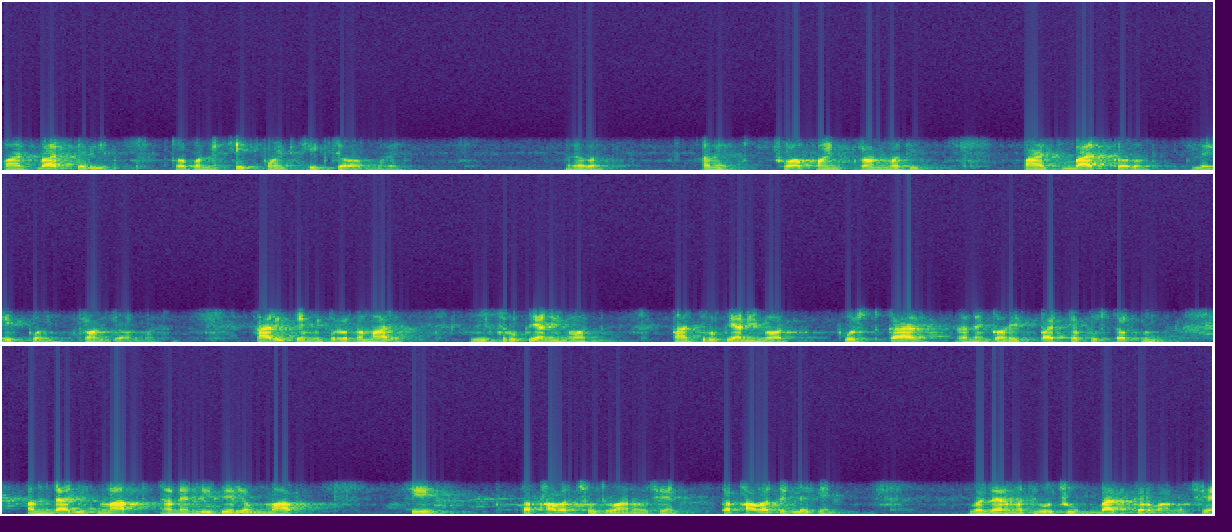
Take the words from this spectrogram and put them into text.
પાંચ બાદ કરીએ, તો આપણને એક પોઈન્ટ એક જવાબ મળે. બરાબર? અને છ પોઈન્ટ ત્રણમાંથી પાંચ બાદ કરો એટલે એક પોઈન્ટ ત્રણ જવાબ મળશે. આ રીતે મિત્રો તમારે વીસ રૂપિયાની નોટ, પાંચ રૂપિયાની નોટ પોસ્ટકાર્ડ અને ગણિત પાઠ્યપુસ્તકનું અંદાજિત માપ અને લીધેલું માપ એ તફાવત શોધવાનો છે. તફાવત એટલે કે વધારેમાંથી ઓછું બાદ કરવાનું છે.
